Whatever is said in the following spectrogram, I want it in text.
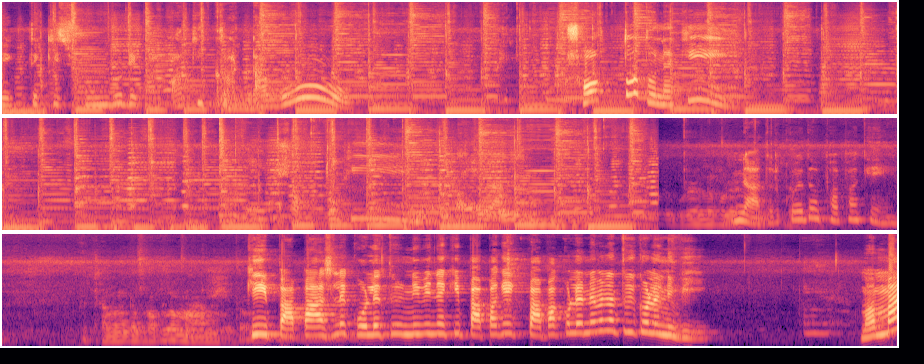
দেখতে কি সুন্দর বাবা কি কাটা গো। শক্ত তো নাকি? শক্ত কি? না আদর করে দাও পাপাকে। খেলনাটা ভাবলাম আনব কি পাপা আসলে কোলে তুই নিবি নাকি? পাপাকে পাপা কোলে নেবে না তুই কোলে নিবি? মাম্মা?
